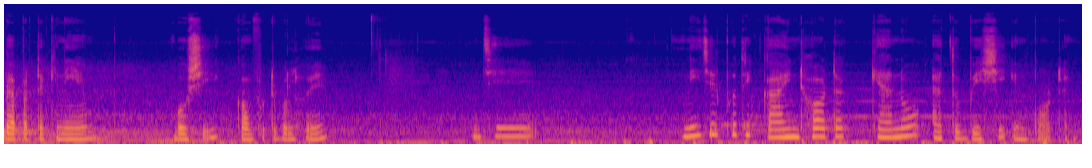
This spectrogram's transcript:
ব্যাপারটাকে নিয়ে বসি কমফোর্টেবল হয়ে, যে নিজের প্রতি কাইন্ড হওয়াটা কেন এত বেশি ইম্পর্ট্যান্ট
